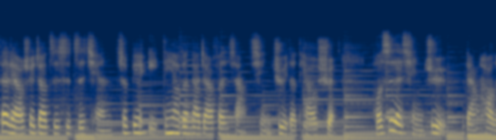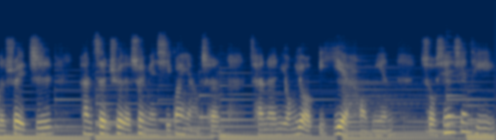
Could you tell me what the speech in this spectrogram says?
在聊睡觉姿势之前，这边一定要跟大家分享寝具的挑选，合适的寝具、良好的睡姿和正确的睡眠习惯养成，才能拥有一夜好眠。首先，先提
